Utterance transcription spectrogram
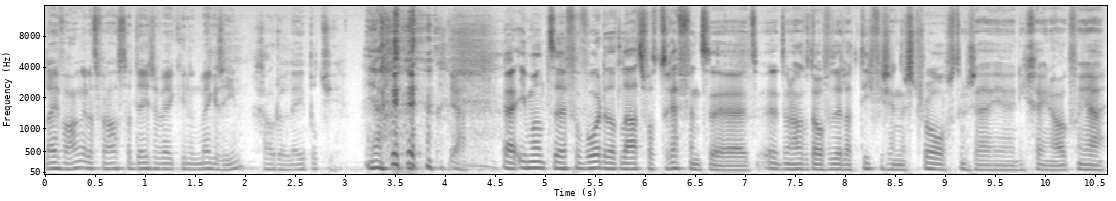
blijven hangen? Dat verhaal staat deze week in het magazine. Gouden lepeltje. Ja. Ja. ja, iemand eh verwoordde dat laatst wel treffend. eh, eh, toen hadden we het over de Latifis en de Strolls. Toen zei eh, diegene ook van ja,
